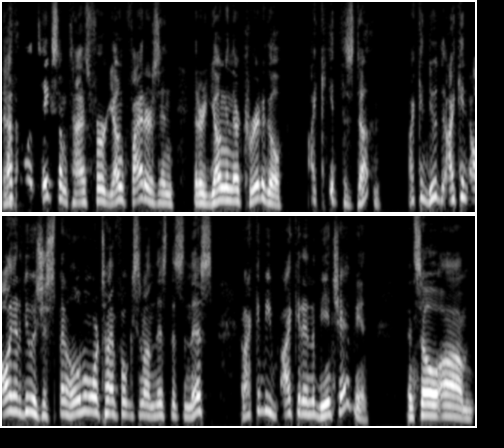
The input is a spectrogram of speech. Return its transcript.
Yeah. That's all it takes sometimes for young fighters and that are young in their career to go, I can get this done. I can do that. I can all I gotta do is just spend a little bit more time focusing on this, this, and this, and I can be I could end up being champion. And so um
